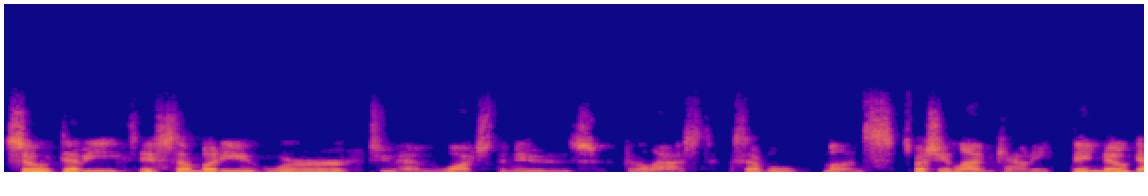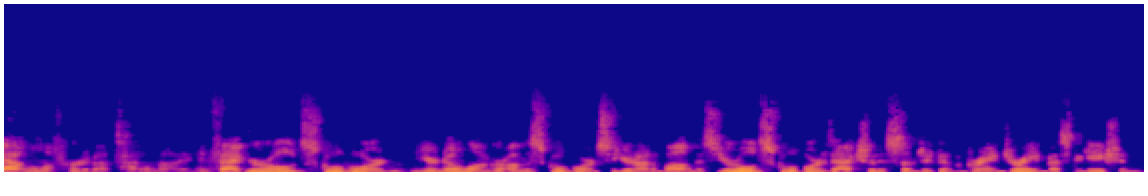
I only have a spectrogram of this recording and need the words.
so, Debbie, if somebody were to have watched the news for the last several months, especially in Loudoun County, they no doubt will have heard about Title IX. In fact, your old school board, you're no longer on the school board, so you're not involved in this. Your old school board is actually the subject of a grand jury investigation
